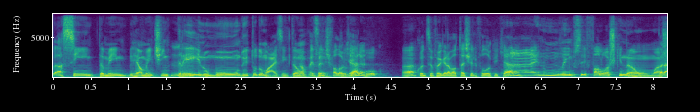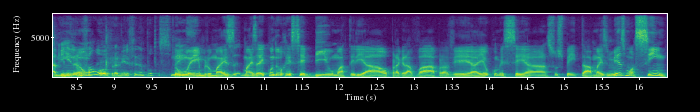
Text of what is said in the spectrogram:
assim, também realmente entrei no mundo e tudo mais. Então, Não, mas ele te falou que era? Um pouco. Hã? quando você foi gravar o teste, ele falou o que que era? Ai, não lembro se ele falou, acho que não. Pra mim ele não. falou, pra mim ele fez um puta suspense. Não lembro, mas, mas aí quando eu recebi o material pra gravar, pra ver, aí eu comecei a suspeitar. Mas mesmo assim,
